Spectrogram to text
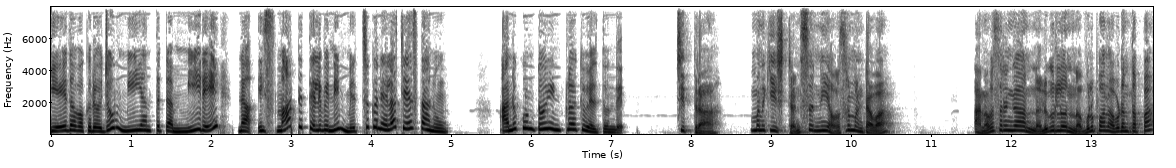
ఏదో ఒకరోజు మీ అంతటా మీరే నా ఈ స్మార్ట్ తెలివిని మెచ్చుకునేలా చేస్తాను. అనుకుంటూ ఇంట్లోకి వెళ్తుంది. చిత్ర మనకి ఈ స్టంట్స్ అన్నీ అవసరమంటావా? అనవసరంగా నలుగురిలో నవ్వుల పాలు అవడం తప్ప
